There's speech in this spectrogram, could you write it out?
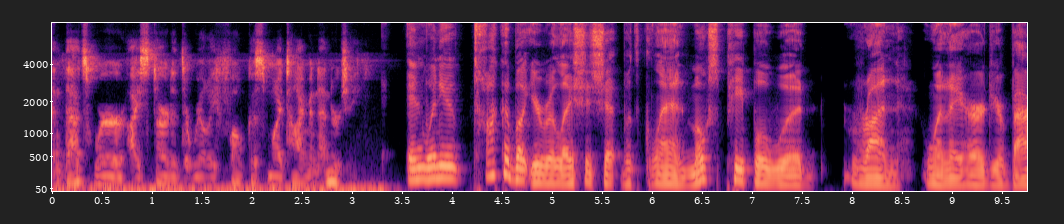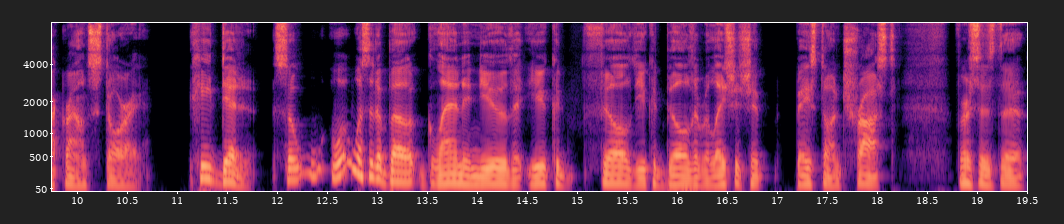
And that's where I started to really focus my time and energy. And when you talk about your relationship with Glenn, most people would run when they heard your background story. He didn't. So, what was it about Glenn and you that you could feel you could build a relationship based on trust versus the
